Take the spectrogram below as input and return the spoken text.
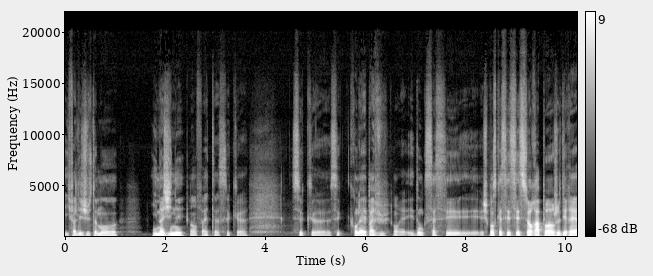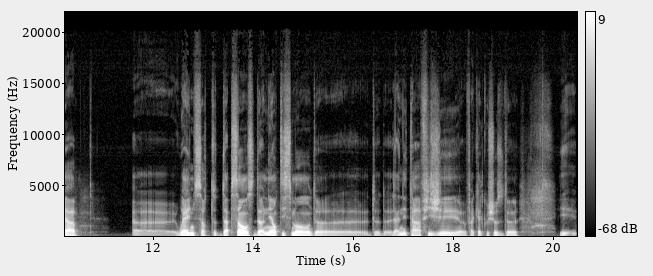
il fallait justement imaginer, en fait, ce que, ce que, ce qu'on n'avait pas vu. Et donc ça, c'est, je pense que c'est c'est ce rapport, je dirais, à, euh, ouais, une sorte d'absence, d'un néantissement, de, état figé, euh, enfin quelque chose de... Et,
